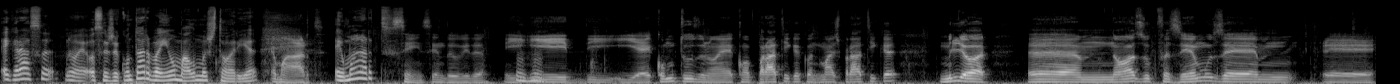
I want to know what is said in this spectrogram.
a graça, não é? Ou seja, contar bem ou mal uma história É uma arte. é uma arte. Sim, sem dúvida. E, Uhum. e- e- e é como tudo, não é? Com a prática, quanto mais prática, melhor. Ahm, nós o que fazemos é. é-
